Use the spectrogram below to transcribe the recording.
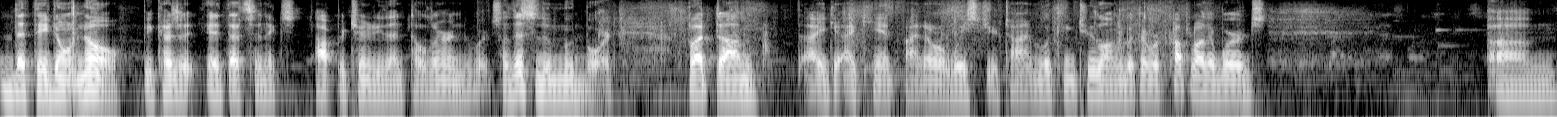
that they don't know because it, it, that's an opportunity then to learn the word. So this is the mood board, but um, I, I, can't find. I don't waste your time looking too long. But there were a couple other words. Um,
